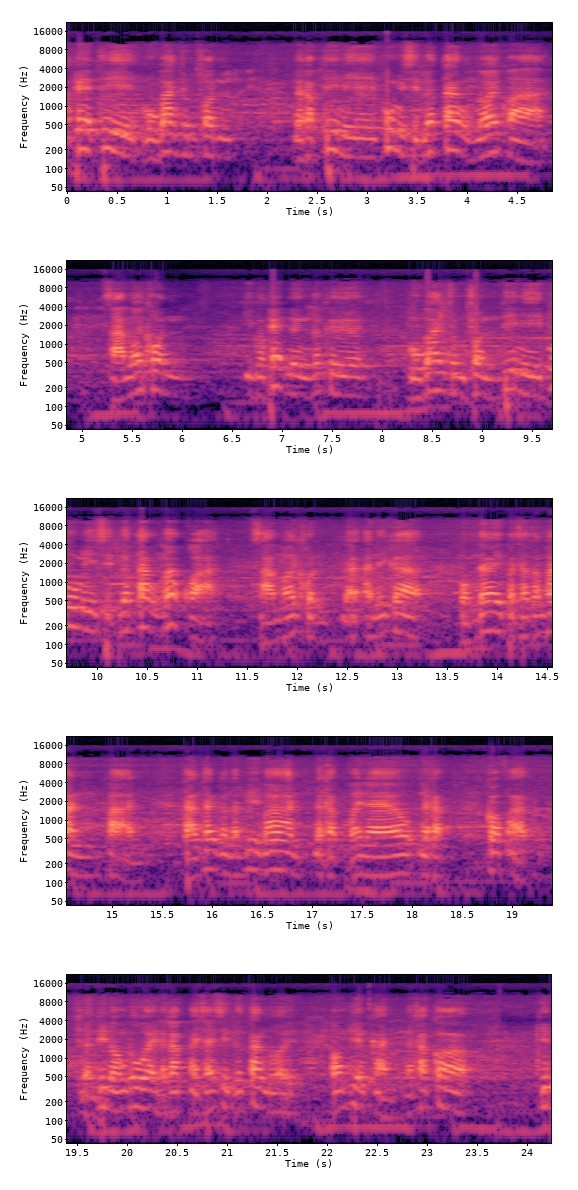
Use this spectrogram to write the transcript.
ประเภทที่หมู่บ้านชุมชนนะครับ ที่มีผู้มีสิทธิ์เลือกตั้งน้อยกว่า 300 คน อีกประเภทหนึ่งก็คือ หมู่บ้านชุมชนที่มีผู้มีสิทธิ์เลือกตั้งมากกว่า 300 คนนะอันนี้ก็ผมได้ประชาสัมพันธ์ผ่านทางท่านกำนันผู้ใหญ่บ้านนะครับไว้แล้วนะครับ ก็ฝากเชิญพี่น้องด้วยนะครับ ไปใช้สิทธิ์เลือกตั้งโดยพร้อมเพรียงกันนะครับ ก็คิด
